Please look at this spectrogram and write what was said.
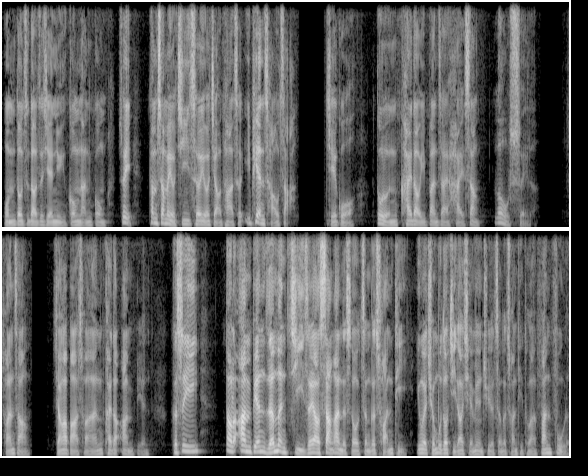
我们都知道这些女工、男工，所以他们上面有机车、有脚踏车，一片嘈杂。结果渡轮开到一半，在海上漏水了。船长想要把船开到岸边。可是，一到了岸边，人们挤着要上岸的时候，整个船体因为全部都挤到前面去了，整个船体突然翻覆了，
